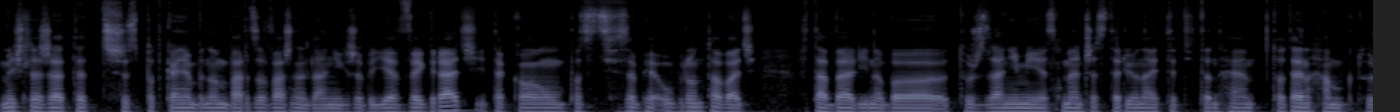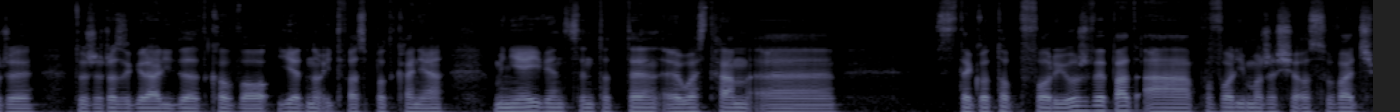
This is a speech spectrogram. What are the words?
myślę, że te trzy spotkania będą bardzo ważne dla nich, żeby je wygrać i taką pozycję sobie ugruntować w tabeli, no bo tuż za nimi jest Manchester United i Tottenham, Tottenham którzy, którzy rozegrali dodatkowo jedno i dwa spotkania mniej, więc ten, ten West Ham e, tego top 4 już wypadł, a powoli może się osuwać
